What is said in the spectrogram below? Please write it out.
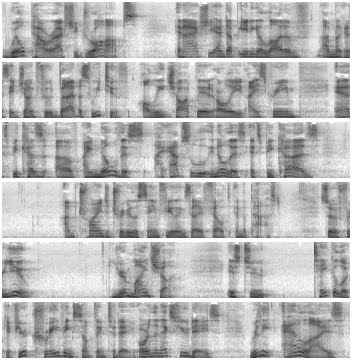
willpower actually drops and I actually end up eating a lot of I'm not going to say junk food, but I have a sweet tooth. I'll eat chocolate or I'll eat ice cream, and that's because of I know this. I absolutely know this. It's because I'm trying to trigger the same feelings that I felt in the past. So for you, your mind shot is to take a look. If you're craving something today or in the next few days, really analyze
